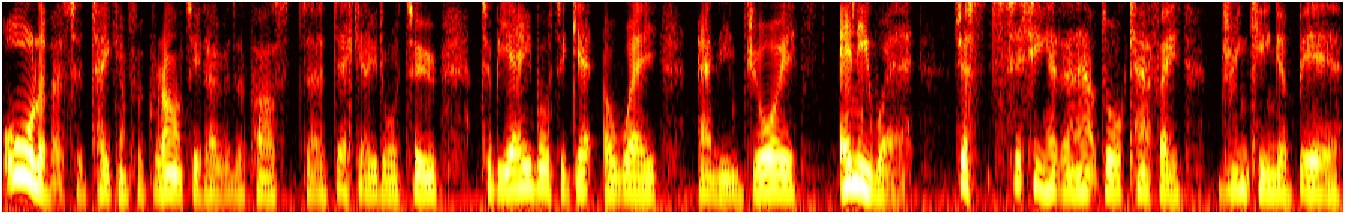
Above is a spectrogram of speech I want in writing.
all of us had taken for granted over the past uh, decade or two, to be able to get away and enjoy anywhere. Just sitting at an outdoor cafe, drinking a beer,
